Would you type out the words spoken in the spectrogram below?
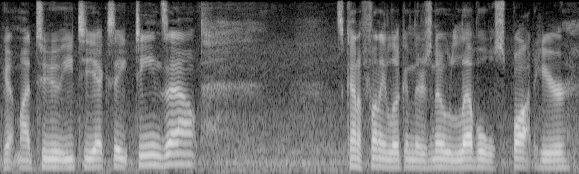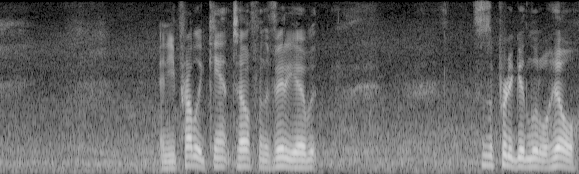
Got my two ETX 18s out. It's kind of funny looking. There's no level spot here. And you probably can't tell from the video, but this is a pretty good little hill.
